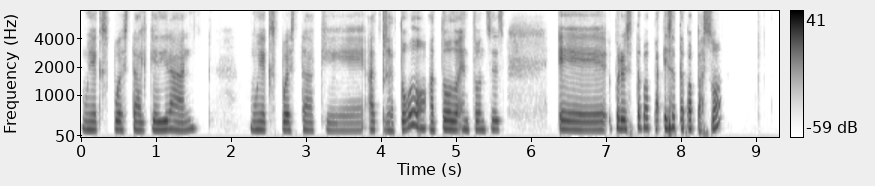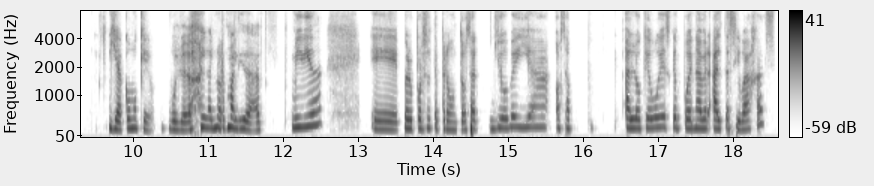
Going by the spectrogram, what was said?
muy expuesta al que dirán, muy expuesta a que a, pues, a todo, a todo. Entonces, eh, pero esa etapa, esa etapa pasó y ya como que volvió a la normalidad mi vida, eh, pero por eso te pregunto, o sea, yo veía, o sea, a lo que voy es que pueden haber altas y bajas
